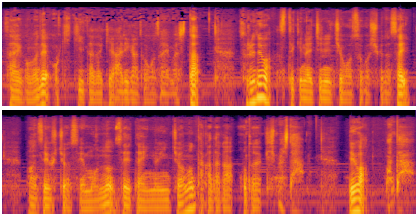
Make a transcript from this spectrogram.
最後までお聴きいただきありがとうございました。それでは素敵な一日をお過ごしください。慢性不調専門の生体院の院長の高田がお届けしました。では、また。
